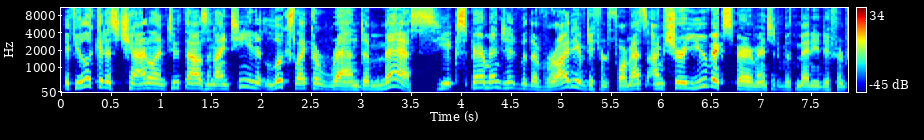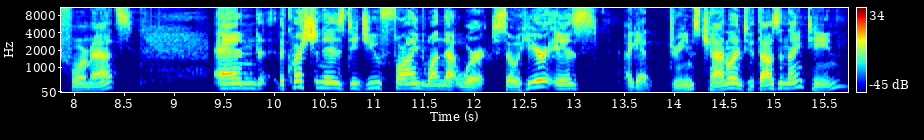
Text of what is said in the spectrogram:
if you look at his channel in 2019, it looks like a random mess. He experimented with a variety of different formats. I'm sure you've experimented with many different formats. And the question is, did you find one that worked? So here is, again, Dreams channel in 2019.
